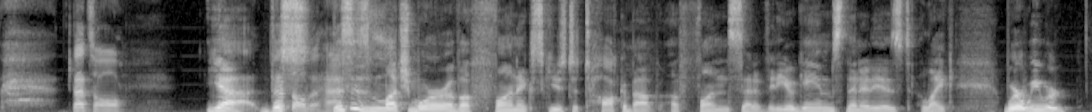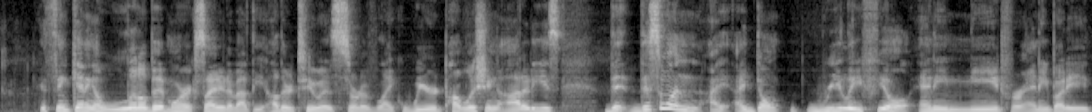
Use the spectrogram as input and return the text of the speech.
That's all. Yeah, this all that this is much more of a fun excuse to talk about a fun set of video games than it is like where we were I think getting a little bit more excited about the other two as sort of like weird publishing oddities. Th- this one I I don't really feel any need for anybody.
